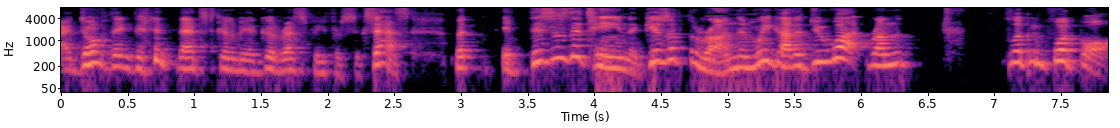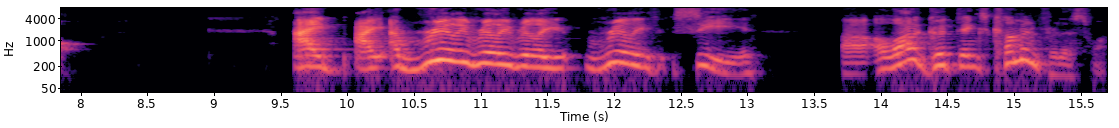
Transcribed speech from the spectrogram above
I, don't think that that's going to be a good recipe for success. But if this is the team that gives up the run, then we got to do what? Run the flipping football. I, I, I really, really, really, really see uh, a lot of good things coming for this one.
